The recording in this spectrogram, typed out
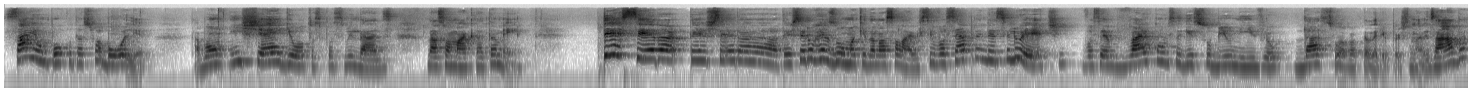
Saia um pouco da sua bolha, tá bom? Enxergue outras possibilidades da sua máquina também. Terceira, terceira, terceiro resumo aqui da nossa live. Se você aprender silhuete, você vai conseguir subir o nível da sua papelaria personalizada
